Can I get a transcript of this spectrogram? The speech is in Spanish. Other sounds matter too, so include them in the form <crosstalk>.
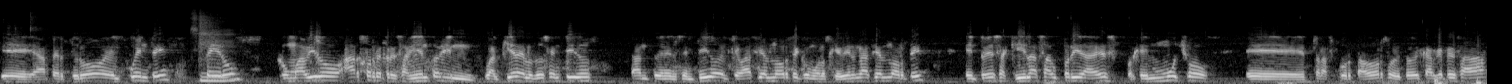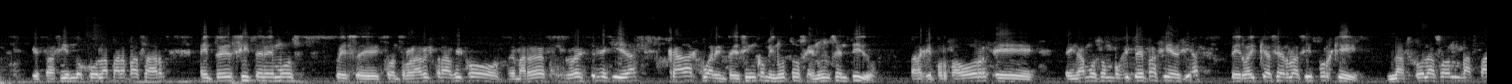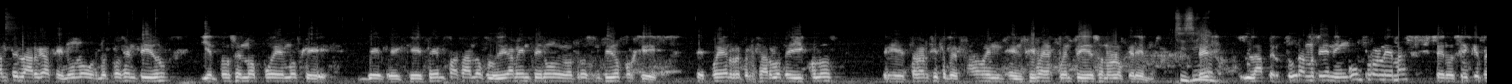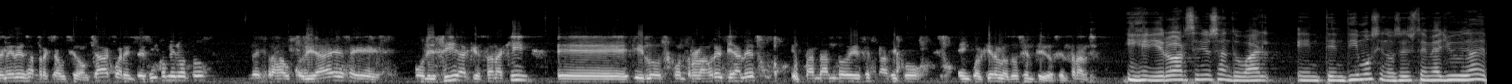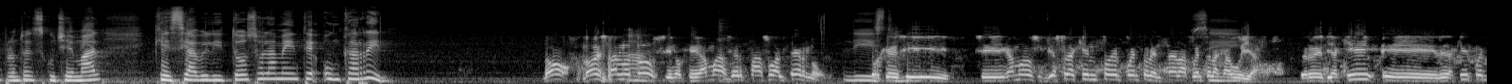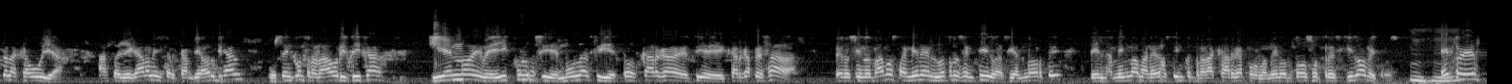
eh, aperturó el puente, pero como ha habido harto represamiento en cualquiera de los dos sentidos, tanto en el sentido del que va hacia el norte como los que vienen hacia el norte, entonces aquí las autoridades, porque hay mucho eh, transportador, sobre todo de carga pesada, que está haciendo cola para pasar, entonces sí tenemos pues eh, controlar el tráfico de manera restringida cada 45 minutos en un sentido, para que por favor eh, tengamos un poquito de paciencia, pero hay que hacerlo así porque las colas son bastante largas en uno o en otro sentido y entonces no podemos que, que estén pasando fluidamente en uno o en otro sentido porque se pueden represar los vehículos de tránsito pesado encima del puente y eso no lo queremos. entonces, la apertura no tiene ningún problema, pero sí hay que tener esa precaución. Cada 45 minutos nuestras autoridades, eh, policía que están aquí eh, y los controladores viales están dando ese tráfico en cualquiera de los dos sentidos, el tránsito. Ingeniero Arsenio Sandoval, entendimos, y no sé si usted me ayuda, de pronto escuché mal, que se habilitó solamente un carril. No, no están los ah. dos, sino que vamos a hacer paso alterno. Porque si, si digamos, yo estoy aquí en todo el puente de la entrada la Puente de la Cabulla, pero desde aquí, eh, desde aquí el puente de la Cabulla hasta llegar al intercambiador vial, usted encontrará ahorita lleno de vehículos y de mulas y de todo carga, de, carga pesada. Pero si nos vamos también en el otro sentido, hacia el norte, de la misma manera usted encontrará carga por lo menos dos o tres kilómetros. Entonces,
